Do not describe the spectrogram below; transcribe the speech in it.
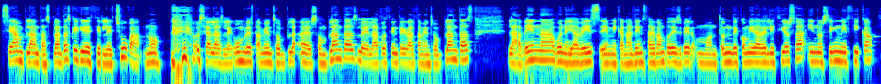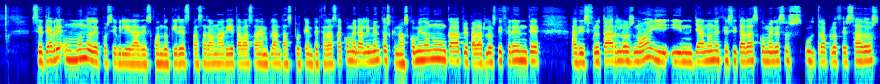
sean plantas. ¿Plantas qué quiere decir? Lechuga, no. o sea, las legumbres también son, eh, son plantas, el arroz integral también son plantas la avena. Bueno, ya veis, en mi canal de Instagram podéis ver un montón de comida deliciosa y no significa se te abre un mundo de posibilidades cuando quieres pasar a una dieta basada en plantas, porque empezarás a comer alimentos que no has comido nunca, a prepararlos diferente, a disfrutarlos, ¿no? Y, y ya no necesitarás comer esos ultraprocesados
